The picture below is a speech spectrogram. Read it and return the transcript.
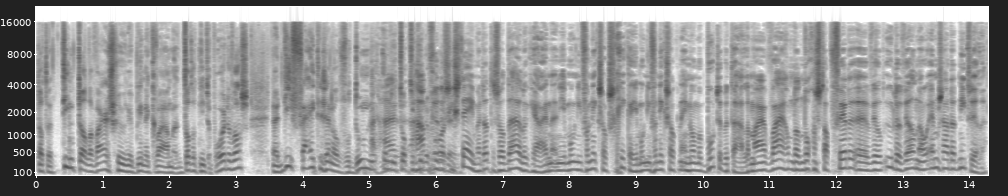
Dat er tientallen waarschuwingen binnenkwamen dat het niet op orde was. Nou, die feiten zijn al voldoende om die top te kunnen voeren. systemen, dat is wel duidelijk, ja. En, en, je moet niet voor niks ook schikken. Je moet niet voor niks ook een enorme boete betalen. Maar waarom dan nog een stap verder? Uh, wilt u dat wel? Nou, OM zou dat niet willen.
